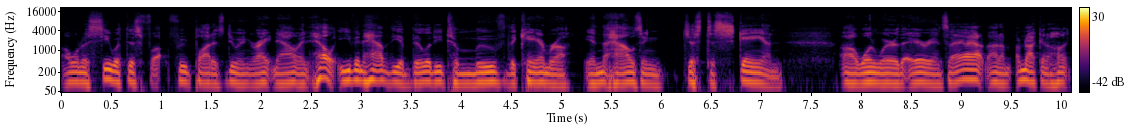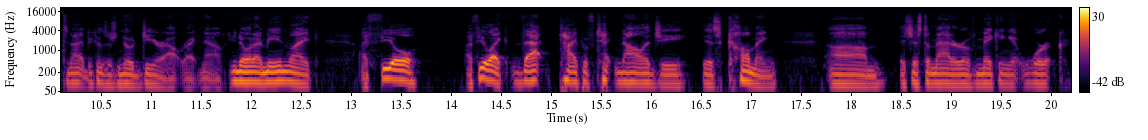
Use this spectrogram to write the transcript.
I want to see what this f- food plot is doing right now, and hell, even have the ability to move the camera in the housing just to scan uh, one way or the area and say, "Ah, I'm I'm not going to hunt tonight because there's no deer out right now. You know what I mean? Like I feel I feel like that type of technology is coming. Um, it's just a matter of making it work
